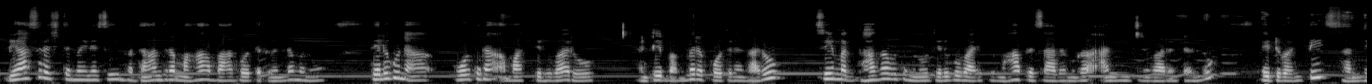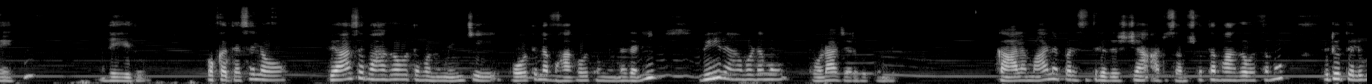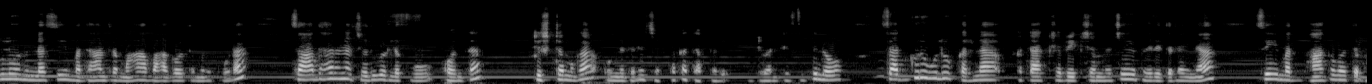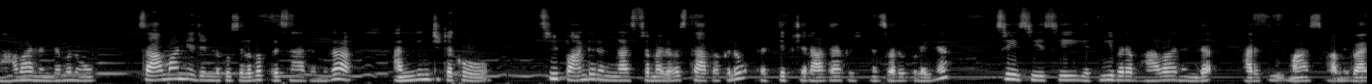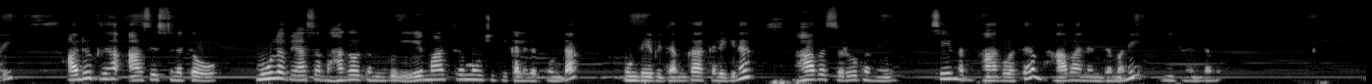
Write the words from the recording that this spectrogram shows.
వ్యాసరచితమైన శ్రీమదాంధ్ర మహాభాగవత గ్రంథమును తెలుగున పోతన అమాత్యులు వారు అంటే బంబర పోతన గారు శ్రీమద్ భాగవతమును తెలుగు వారికి మహాప్రసాదముగా అందించిన వారంటంలో ఎటువంటి సందేహం లేదు. ఒక దశలో వ్యాస భాగవతమును మించి పోతన భాగవతం ఉన్నదని విని రావడము కూడా జరుగుతుంది. కాలమాన పరిస్థితుల దృష్ట్యా అటు సంస్కృత భాగవతము ఇటు తెలుగులోనున్న శ్రీ మతాంధ్ర మహాభాగవతములు కూడా సాధారణ చదువులకు కొంత క్లిష్టముగా ఉన్నదని చెప్పక తప్పదు. ఇటువంటి స్థితిలో సద్గురువులు కరుణా కటాక్ష వీక్షములచే ప్రేరితులైన శ్రీమద్ భాగవత భావానందమును సామాన్య జనులకు సులభ ప్రసాదముగా అందించుటకు శ్రీ పాండురంగాశ్రమ వ్యవస్థాపకులు ప్రత్యక్ష రాధాకృష్ణ స్వరూపులైన శ్రీ శ్రీ శ్రీ యతీవర భావానంద భారతి మహాస్వామి వారి అనుగ్రహ ఆశీస్సులతో మూల వ్యాస భాగవతములకు ఏమాత్రము చ్యుతి కలగకుండా ఉండే విధంగా కలిగిన భావస్వరూపమే శ్రీమద్ భాగవత భావానందమని ఈ గ్రంథము.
